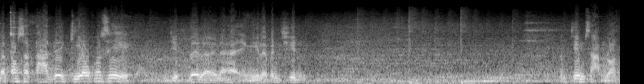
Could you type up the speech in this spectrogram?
มันต้องสตาร์ทด้วยเกี๊ยวเขาสิ หยิบได้เลยนะฮะ อย่างนี้เลยเป็นชิ้น น้ำจิ้มสามรส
